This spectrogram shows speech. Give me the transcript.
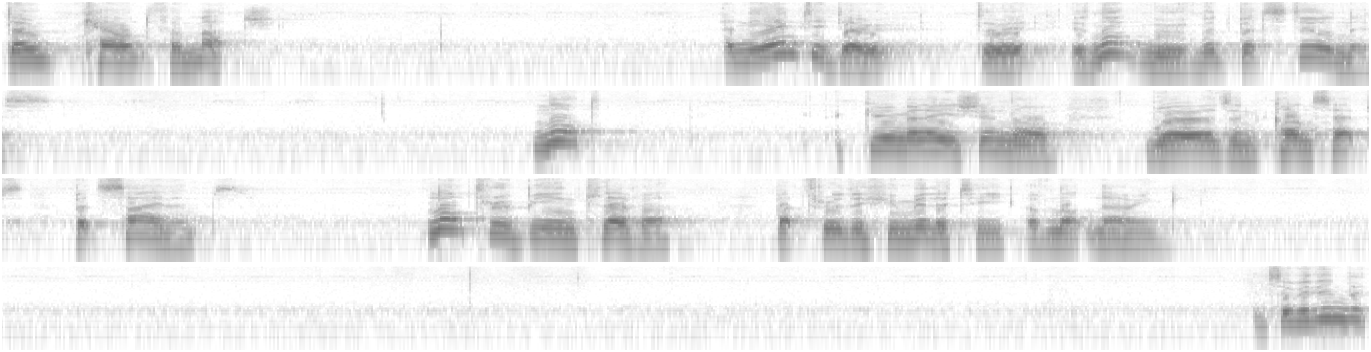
don't count for much. And the antidote to it is not movement but stillness. Not accumulation of words and concepts, but silence. Not through being clever, but through the humility of not knowing. And so, within the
